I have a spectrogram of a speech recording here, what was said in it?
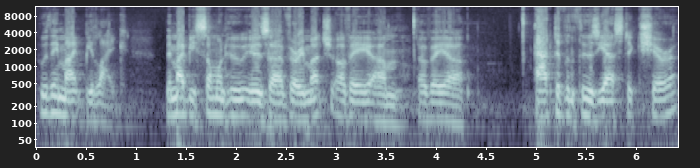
who they might be like. There might be someone who is uh, very much of a, um, of a uh, active, enthusiastic sharer,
